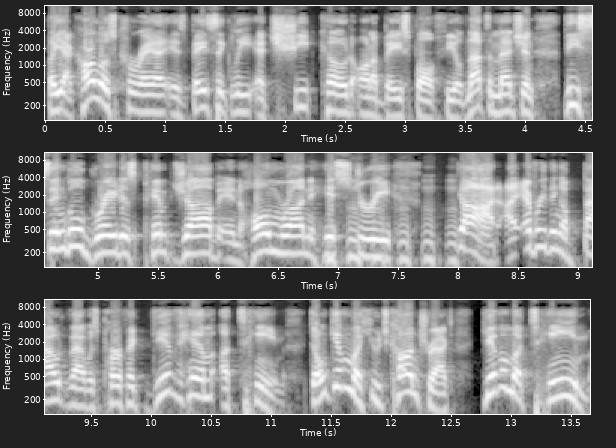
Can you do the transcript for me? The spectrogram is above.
But yeah, Carlos Correa is basically a cheat code on a baseball field. Not to mention the single greatest pimp job in home run history. God, I, everything about that was perfect. Give him a team. Don't give him a huge contract. Give him a team.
